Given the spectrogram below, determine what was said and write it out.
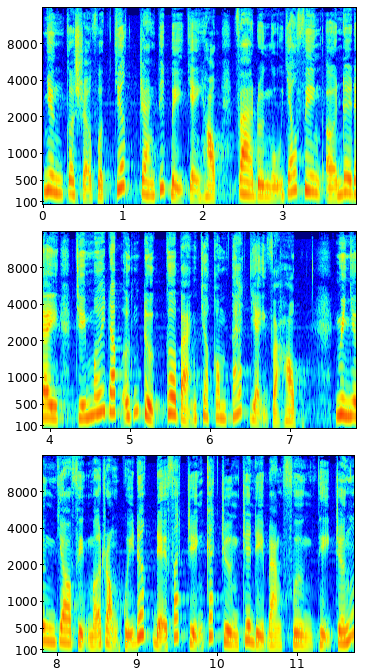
nhưng cơ sở vật chất, trang thiết bị dạy học và đội ngũ giáo viên ở nơi đây chỉ mới đáp ứng được cơ bản cho công tác dạy và học. Nguyên nhân do việc mở rộng quỹ đất để phát triển các trường trên địa bàn phường, thị trấn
